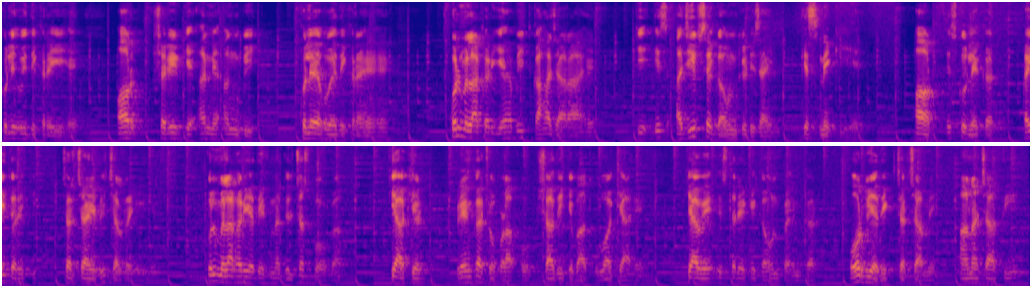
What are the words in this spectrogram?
खुली हुई दिख रही है और शरीर के अन्य अंग भी खुले हुए दिख रहे हैं। कुल मिलाकर यह भी कहा जा रहा है कि इस अजीब से गाउन की डिज़ाइन किसने की है? और इसको लेकर कई तरह की चर्चाएँ भी चल रही हैं। कुल मिलाकर यह देखना दिलचस्प होगा कि आखिर प्रियंका चोपड़ा को शादी के बाद हुआ क्या है? क्या वे इस तरह के गाउन पहनकर और भी अधिक चर्चा में आना चाहती हैं?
